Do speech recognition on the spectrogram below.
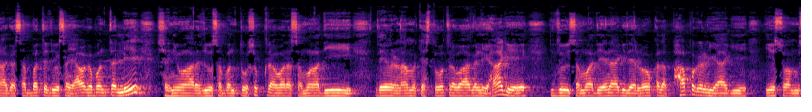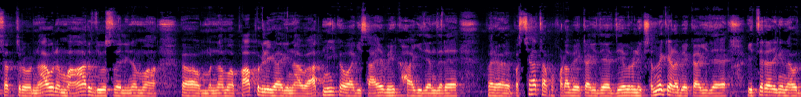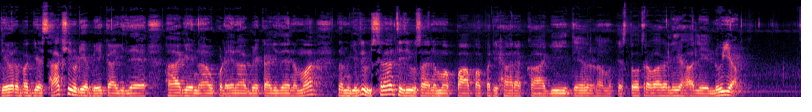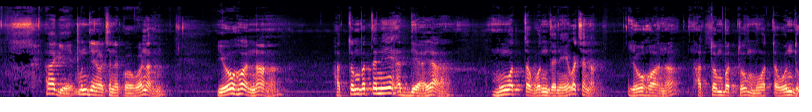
ಆಗ ಸಬ್ಬತ್ತು ದಿವಸ ಯಾವಾಗ ಬಂತಲ್ಲಿ? ಶನಿವಾರ ದಿವಸ ಬಂತು. ಶುಕ್ರವಾರ ಸಮಾಧಿ. ದೇವರ ನಾಮಕ್ಕೆ ಸ್ತೋತ್ರವಾಗಲಿ. ಹಾಗೆ ಇದು ಈ ಸಮಾಧಿ ಏನಾಗಿದೆ? ಲೋಕದ ಪಾಪಗಳಿಗಾಗಿ ಯೇಸ್ವಾಮಿ ಸತ್ರು ನಾವು ನಮ್ಮ ಆರು ದಿವಸದಲ್ಲಿ ನಮ್ಮ ನಮ್ಮ ಪಾಪಗಳಿಗಾಗಿ ನಾವು ಆತ್ಮೀಕವಾಗಿ ಸಾಯಬೇಕಾಗಿದೆ ಅಂದರೆ ಪಶ್ಚಾತ್ತಾಪ ಪಡಬೇಕಾಗಿದೆ, ದೇವರಲ್ಲಿ ಕ್ಷಮೆ ಕೇಳಬೇಕಾಗಿದೆ, ಇತರರಿಗೆ ನಾವು ದೇವರ ಬಗ್ಗೆ ಸಾಕ್ಷಿ ನುಡಿಯಬೇಕಾಗಿದೆ. ಹಾಗೆ ನಾವು ಕೂಡ ಏನಾಗಬೇಕಾಗಿದೆ? ನಮ್ಮ ನಮಗಿದು ವಿಶ್ರಾಂತಿ ದಿವಸ, ನಮ್ಮ ಪಾಪ ಪರಿಹಾರಕ್ಕಾಗಿ ದೇವರ ನಾಮಕ್ಕೆ ಸ್ತೋತ್ರವಾಗಲಿ ಹಾಲೆ ಲೂಯ್ಯ ಹಾಗೆ ಮುಂದಿನ ವಚನಕ್ಕೆ ಹೋಗೋಣ. ಯೋಹನ ಹತ್ತೊಂಬತ್ತನೇ ಅಧ್ಯಾಯ ಮೂವತ್ತ ಒಂದನೇ ವಚನ. ಯೋಹಾನ ಹತ್ತೊಂಬತ್ತು ಮೂವತ್ತ ಒಂದು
